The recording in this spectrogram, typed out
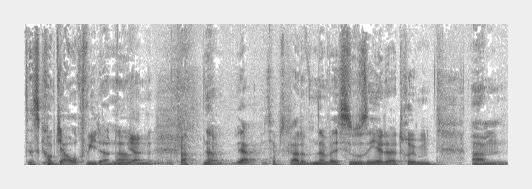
das kommt ja auch wieder, ne? Ja, klar. Ne? Ja, ich habe es gerade, ne, weil ich so sehe da drüben. Ähm,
